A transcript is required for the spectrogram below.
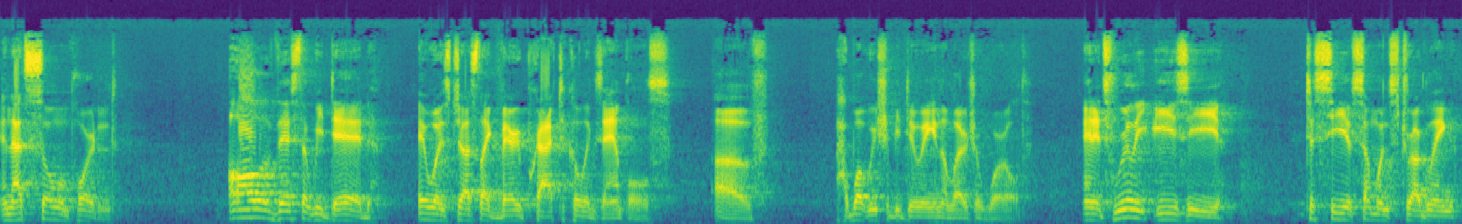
And that's so important. All of this that we did, it was just like very practical examples of what we should be doing in the larger world. And it's really easy to see if someone's struggling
